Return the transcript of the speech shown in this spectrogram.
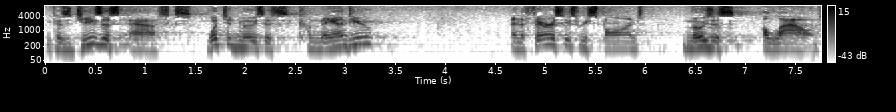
because Jesus asks, What did Moses command you? And the Pharisees respond, Moses allowed.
